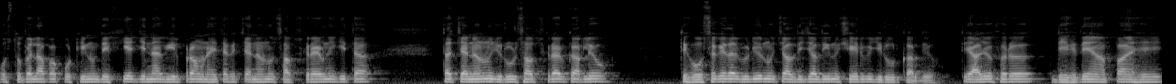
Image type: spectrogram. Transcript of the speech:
ਉਸ ਤੋਂ ਪਹਿਲਾਂ ਆਪਾਂ ਕੋਠੀ ਨੂੰ ਦੇਖੀਏ। ਜਿਨ੍ਹਾਂ ਵੀਰ ਭਰਾਵਾਂ ਨੇ ਅਜੇ ਤੱਕ ਚੈਨਲ ਨੂੰ ਸਬਸਕ੍ਰਾਈਬ ਨਹੀਂ ਕੀਤਾ, ਤਾਂ ਚੈਨਲ ਨੂੰ ਜਰੂਰ ਸਬਸਕ੍ਰਾਈਬ ਕਰ ਲਿਓ ਤੇ ਹੋ ਸਕੇ ਤਾਂ ਵੀਡੀਓ ਨੂੰ ਜਲਦੀ ਜਲਦੀ ਨੂੰ ਸ਼ੇਅਰ ਵੀ ਜਰੂਰ ਕਰ ਦਿਓ। ਤੇ ਆਜੋ ਫਿਰ ਦੇਖਦੇ ਹਾਂ ਆਪਾਂ ਇਹ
